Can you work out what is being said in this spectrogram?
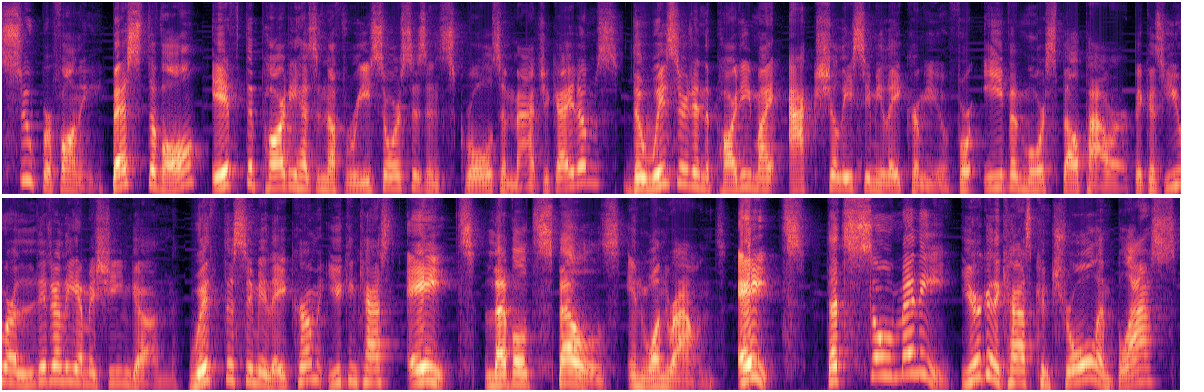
Super funny. Best of all, if the party has enough resources and scrolls and magic items, the wizard in the party might actually simulacrum you for even more spell power because you are literally a machine gun. With the simulacrum, you can cast 8 leveled spells in one round. 8! That's so many! You're gonna cast control and blast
